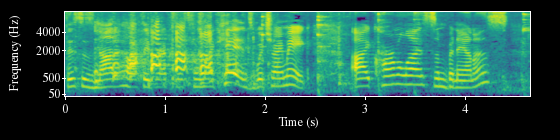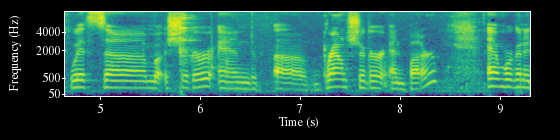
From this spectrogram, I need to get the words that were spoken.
This is not a healthy breakfast for my kids, which I make. I caramelized some bananas with some sugar and uh, brown sugar and butter, and we're going to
